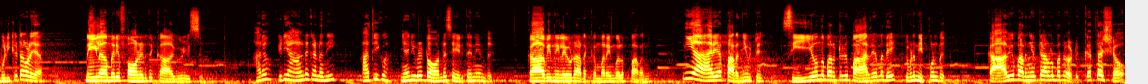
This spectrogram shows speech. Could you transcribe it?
വിളിക്കട്ടെ അവിടെ ഞാൻ. നീലാംബരി ഫോൺ എടുത്ത് കാവ്യ വിളിച്ചു. ഹലോ ഇടി ആളിനെ കണ്ടോ നീ? ആദ്യ ഞാൻ ഇവിടെ ഡോറിന്റെ സൈഡിൽ തന്നെ ഉണ്ട് കാവ്യ നിലയോട് അടക്കം പറയും പോലെ പറഞ്ഞു. നീ ആരെയാ പറഞ്ഞു വിട്ട്? സിഇഒ എന്ന് പറഞ്ഞിട്ടൊരു ബാലരമതേ ഇവിടെ നിപ്പുണ്ട്. കാവ്യ പറഞ്ഞു വിട്ടാണെന്ന് പറഞ്ഞു എടുക്കത്തെ ഷോ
